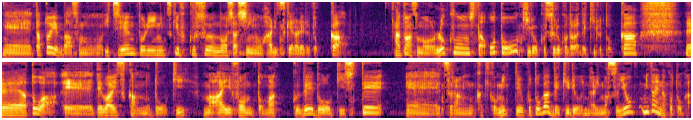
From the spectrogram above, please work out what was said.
えー、例えばその1エントリーにつき複数の写真を貼り付けられるとか、あとはその録音した音を記録することができるとか、えー、あとは、えー、デバイス間の同期、まあ、iPhone と Mac で同期して、えー、閲覧書き込みっていうことができるようになりますよ、みたいなことが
